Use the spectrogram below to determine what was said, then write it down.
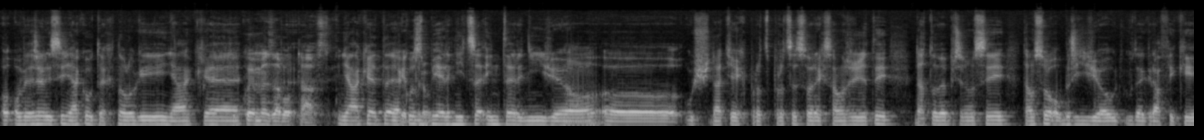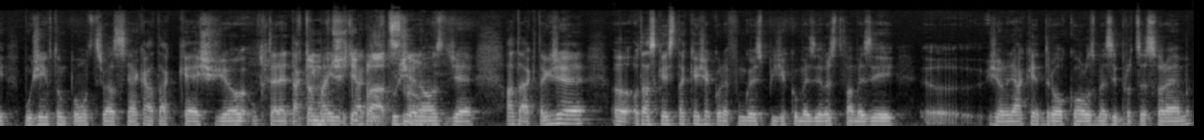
ověřili si nějakou technologii, nějaké... Děkujeme za otázku. Nějaké té jako sběrnice interní, že jo, no. uh, už na těch procesorech samozřejmě, že ty datové přenosy tam jsou obří, že jo, u té grafiky, může jim v tom pomoct třeba zase nějaká ta cache, že jo, u které taky tam mají nějakou plác, zkušenost, no. že a tak, takže uh, otázka je, jestli ta cache jako nefunguje spíš jako mezivrstva mezi, uh, že jo, nějaké draw calls mezi procesorem,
